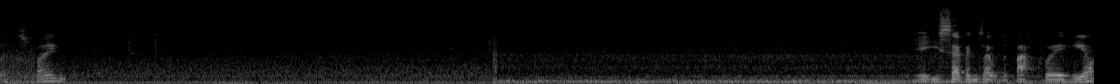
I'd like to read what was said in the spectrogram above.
that's fine. Eighty-seven's out the back way here.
